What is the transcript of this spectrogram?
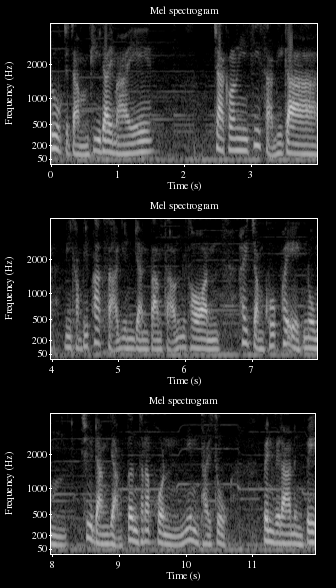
ลูกจะจำพี่ได้ไหม จากกรณีที่ศาลฎีกา มีคำพิพากษายืนยันตามสาวนุทรให้จำคุกพระเอกหนุ่ม ชื่อดังอย่างเติ้ลธนพล นิ่มไทยสุข เป็นเวลาหนึ่งปี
